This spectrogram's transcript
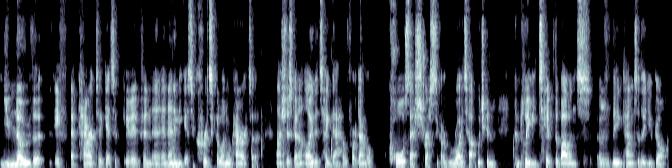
you know that if a character gets a, if an, an enemy gets a critical on your character, that's just going to either take their health right down or cause their stress to go right up, which can completely tip the balance of the encounter that you've got.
